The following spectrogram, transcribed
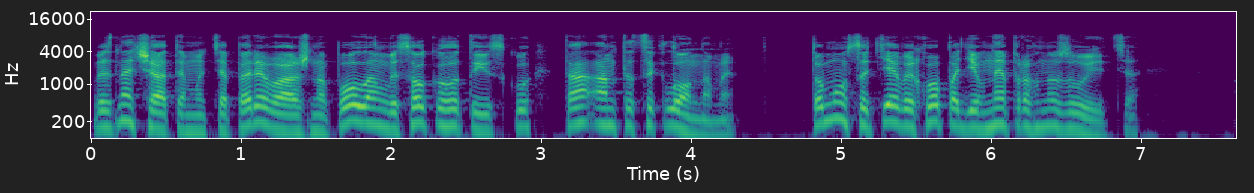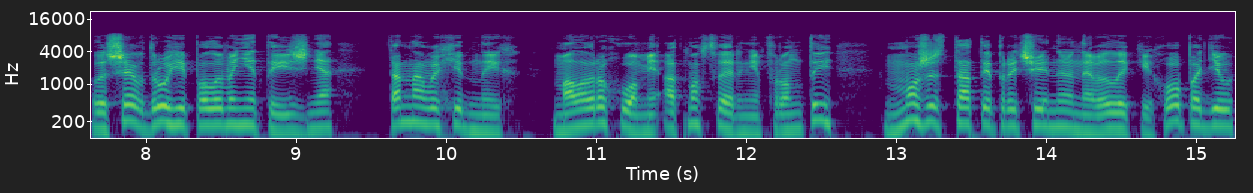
визначатимуться переважно полем високого тиску та антициклонами, тому суттєвих опадів не прогнозується. Лише в другій половині тижня та на вихідних малорухомі атмосферні фронти можуть стати причиною невеликих опадів,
